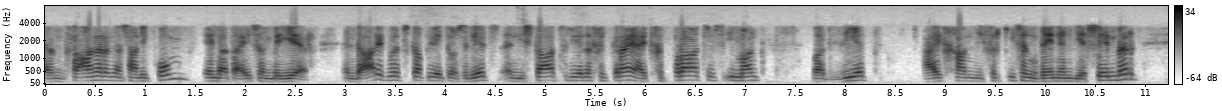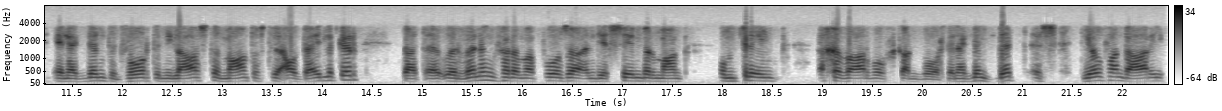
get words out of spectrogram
'n um, verandering is aan die kom en dat hy is in beheer. En daardie boodskappe het ons reeds in die staatsrede gekry. Hy het gepraat soos iemand wat weet hy gaan die verkiesing wen in Desember en ek dink dit word in die laaste maand of twee al duideliker dat 'n oorwinning vir Ramaphosa in Desember maand omtrent 'n gewaarborg kan word. En ek dink dit is deel van daardie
